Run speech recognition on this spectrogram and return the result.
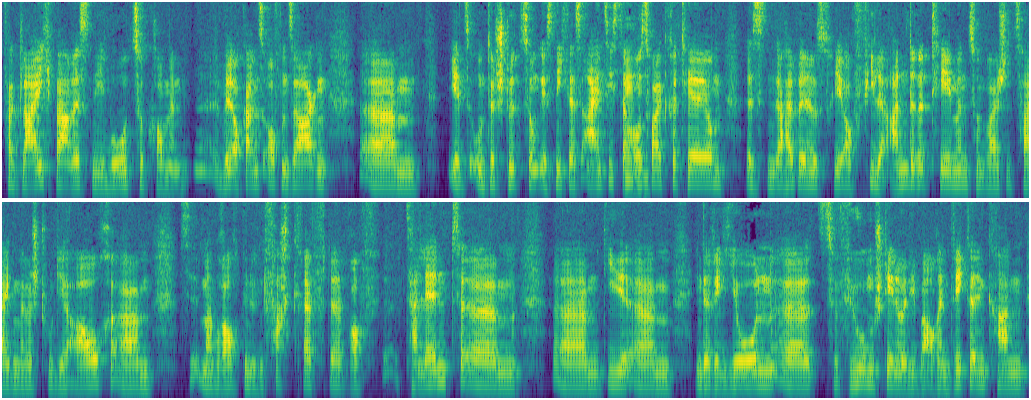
vergleichbares Niveau zu kommen. Ich will auch ganz offen sagen, ähm, jetzt Unterstützung ist nicht das einzigste mhm. Auswahlkriterium. Es ist in der Halbleiterindustrie auch viele andere Themen. Zum Beispiel zeigen wir in der Studie auch, ähm, man braucht genügend Fachkräfte, braucht Talent, ähm, ähm die ähm, in der Region äh, zur Verfügung stehen oder die man auch entwickeln kann.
